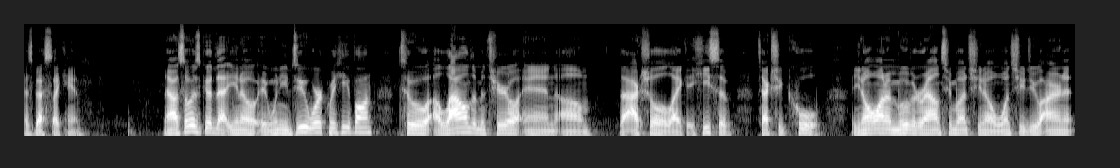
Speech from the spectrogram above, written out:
as best I can. Now it's always good that, you know, when you do work with heat bond, to allow the material and um, the actual like adhesive to actually cool. You don't want to move it around too much, you know, once you do iron it.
